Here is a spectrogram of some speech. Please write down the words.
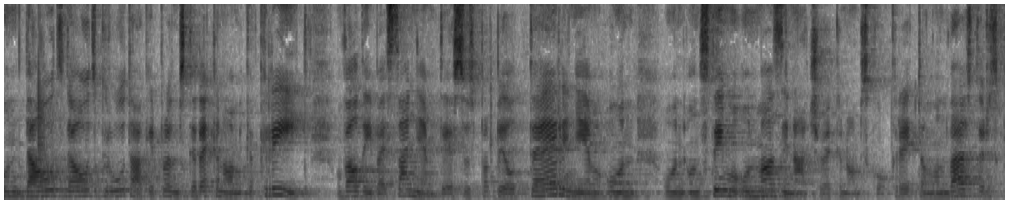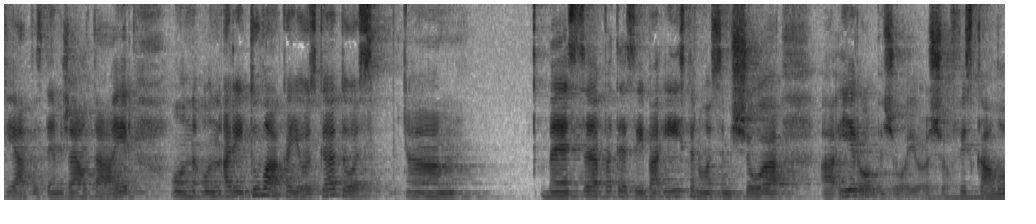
Un daudz, daudz grūtāk ir, protams, kad ekonomika krīt un valdībai saņemties uz papildu tēriņiem un, un, un stimulu un mazināt šo ekonomisko kritumu. Un vēsturiski, jā, tas diemžēl tā ir. Un, un arī tuvākajos gados. Um, Mēs patiesībā īstenosim šo uh, ierobežojošo fiskālo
